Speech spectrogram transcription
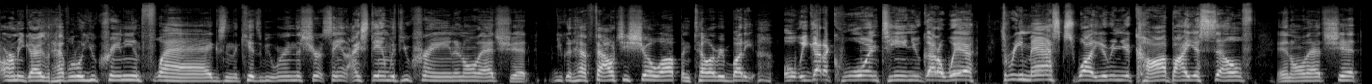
army guys would have little Ukrainian flags, and the kids would be wearing the shirt saying "I stand with Ukraine" and all that shit. You could have Fauci show up and tell everybody, "Oh, we gotta quarantine. You gotta wear three masks while you're in your car by yourself," and all that shit.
